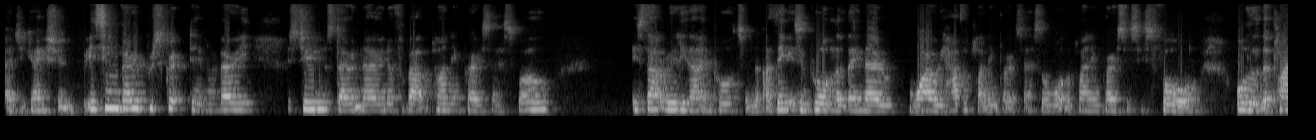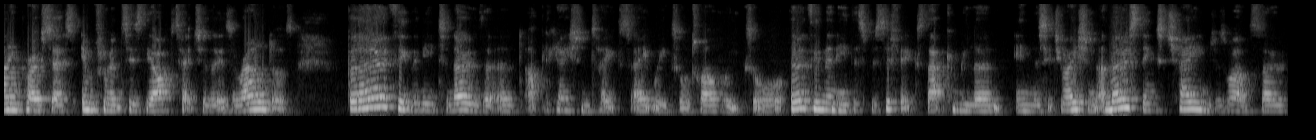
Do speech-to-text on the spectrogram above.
education, it seemed very prescriptive and very students don't know enough about the planning process. Well, is that really that important? I think it's important that they know why we have a planning process or what the planning process is for, or that the planning process influences the architecture that is around us. But I don't think they need to know that an application takes eight weeks or 12 weeks, or I don't think they need the specifics. That can be learned in the situation. And those things change as well. So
